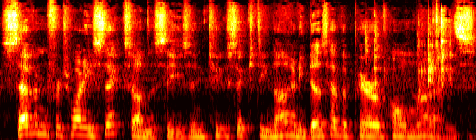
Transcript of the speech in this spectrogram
Seven for 26 on the season, 269. He does have a pair of home runs.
